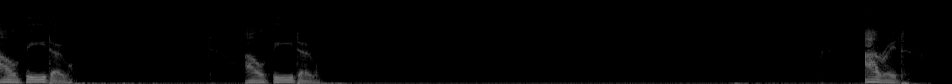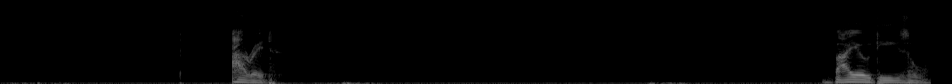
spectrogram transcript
Albedo. Albedo. Arid. Arid. Biodiesel.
